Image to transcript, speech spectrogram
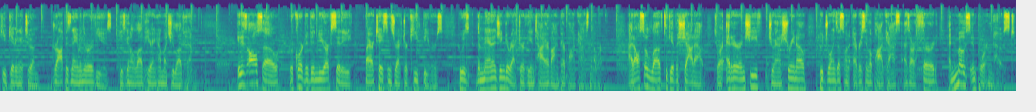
Keep giving it to him. Drop his name in the reviews. He's going to love hearing how much you love him. It is also recorded in New York City by our tastings director, Keith Beavers, who is the managing director of the entire VinePair Podcast Network. I'd also love to give a shout out to our editor in chief, Joanna Sciarrino, who joins us on every single podcast as our third and most important host.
